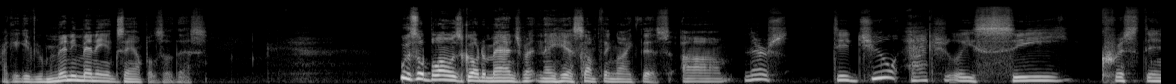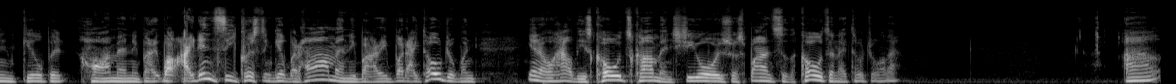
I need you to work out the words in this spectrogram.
I could give you many, many examples of this. Whistleblowers go to management and they hear something like this um, Nurse, did you actually see Kristen Gilbert harm anybody? Well, I didn't see Kristen Gilbert harm anybody, but I told you when, you know, how these codes come and she always responds to the codes, and I told you all that. Uh,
